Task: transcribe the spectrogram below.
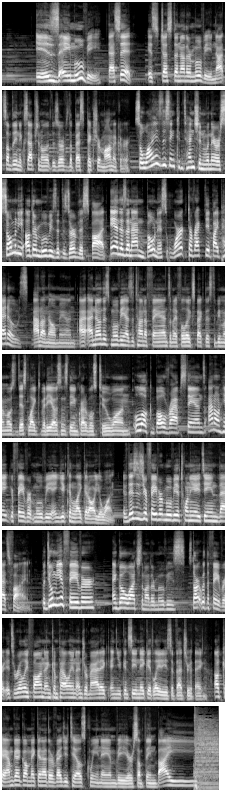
is a movie. That's it. It's just another movie, not something exceptional that deserves the Best Picture moniker. So why is this in contention when there are so many other movies that deserve this spot, and as an added bonus, weren't directed by pedos? I don't know, man. I, I know this movie has a ton of fans, and I fully expect this to be my most disliked video since The Incredibles 2 one. Look, Bo Rap stands, I don't hate your favorite movie, and you can like it all you want. If this is your favorite movie of 2018, that's fine. But do me a favor, and go watch some other movies. Start with the favorite. It's really fun and compelling and dramatic, and you can see naked ladies if that's your thing. Okay, I'm gonna go make another VeggieTales Queen AMV or something. Bye.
